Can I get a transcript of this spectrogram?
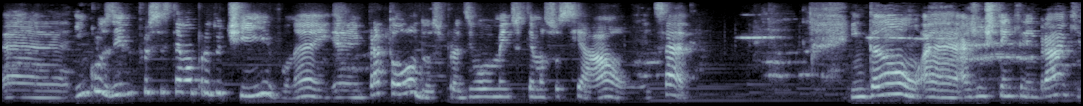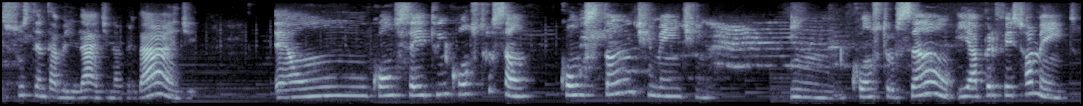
é, inclusive para o sistema produtivo, né, é, para todos, para desenvolvimento do sistema social, etc. Então, é, a gente tem que lembrar que sustentabilidade, na verdade, é um conceito em construção constantemente em construção e aperfeiçoamento.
